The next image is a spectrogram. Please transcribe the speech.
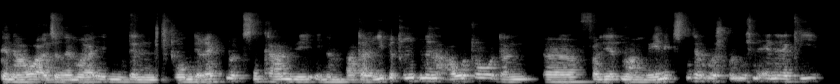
Genau, also wenn man eben den Strom direkt nutzen kann, wie in einem batteriebetriebenen Auto, dann äh, verliert man am wenigsten der ursprünglichen Energie.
